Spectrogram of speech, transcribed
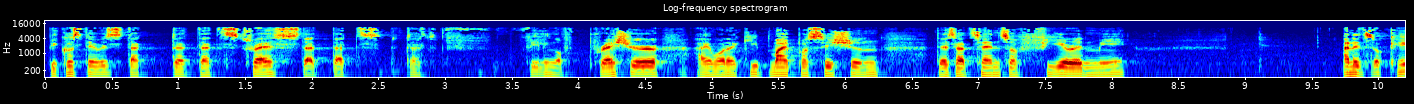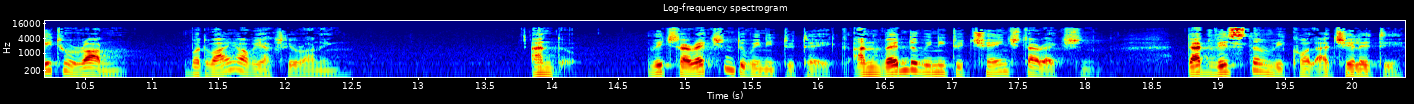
Because there is that, that, that stress, that, that, that feeling of pressure. I want to keep my position. There's that sense of fear in me. And it's okay to run, but why are we actually running? And which direction do we need to take? And when do we need to change direction? That wisdom we call agility,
